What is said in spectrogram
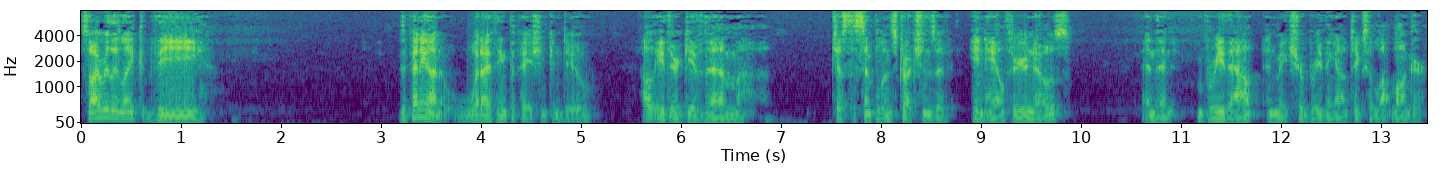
So I really like the, depending on what I think the patient can do, I'll either give them just the simple instructions of inhale through your nose and then breathe out and make sure breathing out takes a lot longer.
